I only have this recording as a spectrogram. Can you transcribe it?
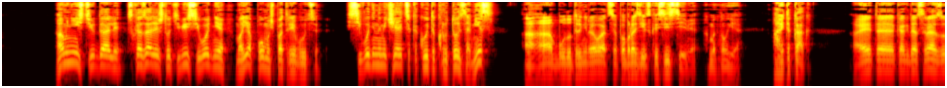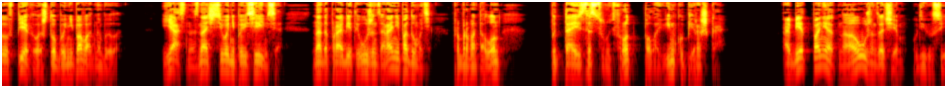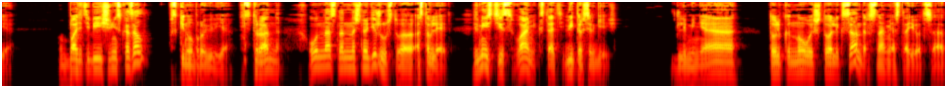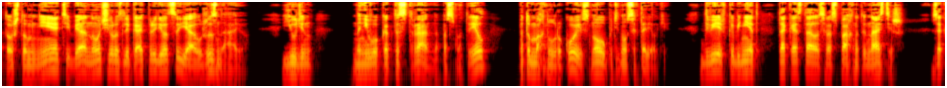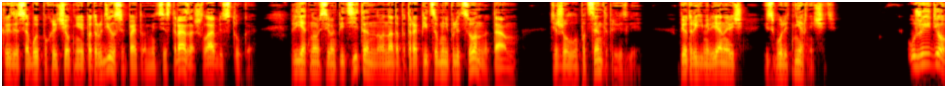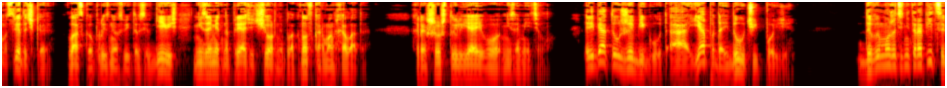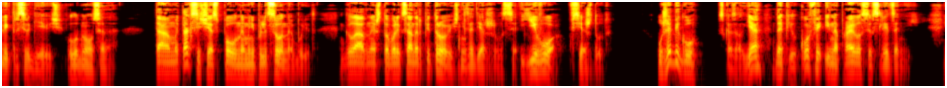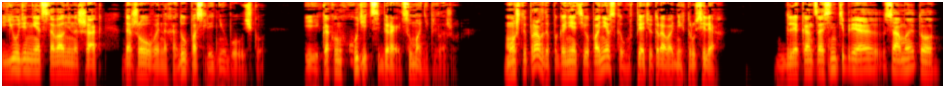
«Амнистию дали. Сказали, что тебе сегодня моя помощь потребуется. Сегодня намечается какой-то крутой замес?» «Ага, буду тренироваться по бразильской системе», — хмыкнул я. «А это как?» «А это когда сразу в пекло, чтобы неповадно было». «Ясно, значит, сегодня повеселимся. Надо про обед и ужин заранее подумать. — пробормотал он, пытаясь засунуть в рот половинку пирожка. «Обед понятно, а ужин зачем?» — удивился я. «Батя тебе еще не сказал?» — вскинул брови Илья. «Странно. Он нас на ночное дежурство оставляет. Вместе с вами, кстати, Виктор Сергеевич». «Для меня только новость, что Александр с нами остается, а то, что мне тебя ночью развлекать придется, я уже знаю». Юдин на него как-то странно посмотрел, Потом махнул рукой и снова потянулся к тарелке. Дверь в кабинет так и осталась распахнутой настежь. Закрыть за собой пухлячок не потрудился, поэтому медсестра зашла без стука. «Приятного всем аппетита, но надо поторопиться в манипуляционную, там тяжелого пациента привезли. Петр Емельянович изволит нервничать». «Уже идем, Светочка!» — ласково произнес Виктор Сергеевич, незаметно пряча черный блокнот в карман халата. Хорошо, что Илья его не заметил. Ребята уже бегут, а я подойду чуть позже. «Да вы можете не торопиться, Виктор Сергеевич», — улыбнулась она. «Там и так сейчас полная манипуляционная будет. Главное, чтобы Александр Петрович не задерживался. Его все ждут». «Уже бегу», — сказал я, допил кофе и направился вслед за ней. Юдин не отставал ни на шаг, дожевывая на ходу последнюю булочку. И как он худеть собирается, ума не приложу. Может и правда погонять его по Невскому в пять утра в одних труселях? Для конца сентября самое то.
